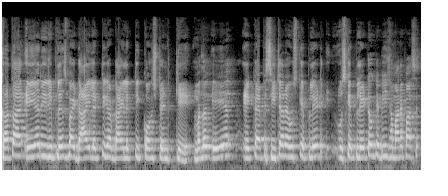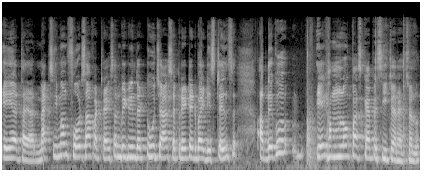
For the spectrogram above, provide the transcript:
कहता है air is replace by dielectric of dielectric constant K मतलब एयर एक कैपेसिटर है, उसके प्लेट उसके प्लेटों के बीच हमारे पास एयर था यार। Maximum force of attraction between the two charge separated by distance अब देखो, एक हम लोग पास कैपेसिटर है, चलो।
